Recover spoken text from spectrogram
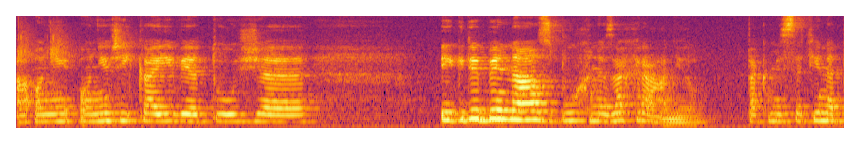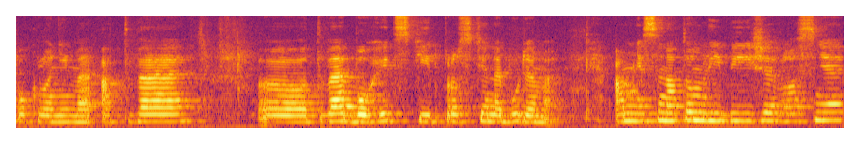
A oni, oni říkají větu, že i kdyby nás Bůh nezachránil, tak my se ti nepokloníme a tvé, eh, tvé bohy ctít prostě nebudeme. A mně se na tom líbí, že vlastně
